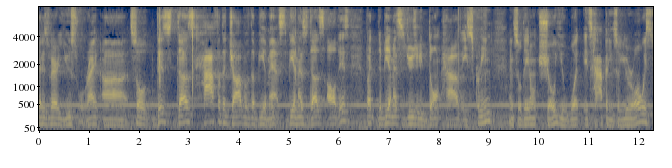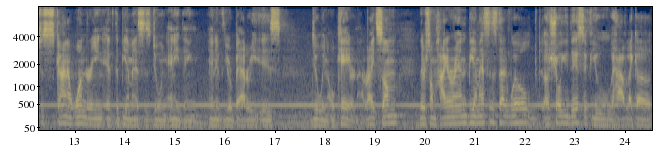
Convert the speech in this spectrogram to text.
that is very useful, right? Uh, so this does half of the job of the BMS. The BMS does all this, but the BMS usually don't have a screen, and so they don't show you what is happening. So you're always just kind of wondering if the BMS is doing anything and if your battery is doing okay or not, right? Some there's some higher end BMSs that will uh, show you this if you have like a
